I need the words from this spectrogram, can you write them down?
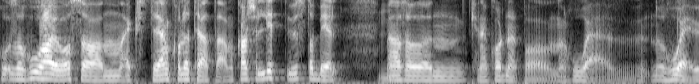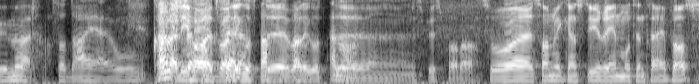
hun, så hun har jo også en ekstremkvaliteter, men kanskje litt ustabil. Men altså Kenya Cordner på når hun er Når hun er i humør, altså da er hun Kanskje de har et veldig godt, eh, veldig godt Eller- eh, spisspar der. Så eh, Sandviken styrer inn mot en tredjeplass.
